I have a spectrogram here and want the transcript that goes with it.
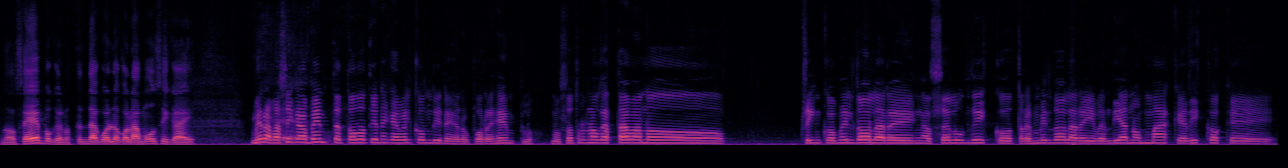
no sé, porque no estén de acuerdo con la música. Y, Mira, básicamente todo tiene que ver con dinero. Por ejemplo, nosotros no gastábamos 5 mil dólares en hacer un disco, 3 mil dólares y vendíamos más que discos que,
